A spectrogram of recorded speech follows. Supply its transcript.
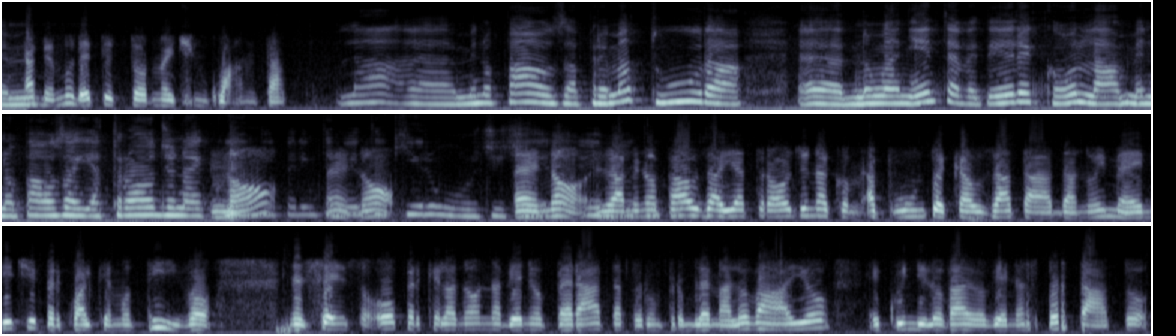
ehm... Abbiamo detto intorno ai 50 la eh, menopausa prematura eh, non ha niente a vedere con la menopausa iatrogena e quindi no, per interventi eh no. chirurgici. Eh no, la menopausa iatrogena com- appunto è causata da noi medici per qualche motivo, nel senso o perché la donna viene operata per un problema all'ovaio e quindi l'ovaio viene asportato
